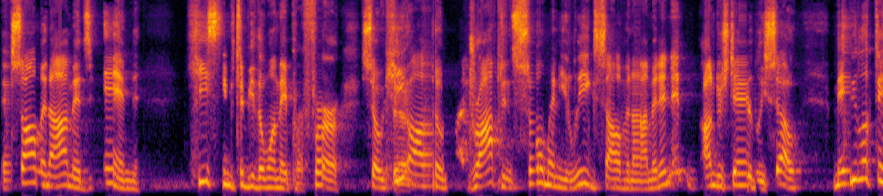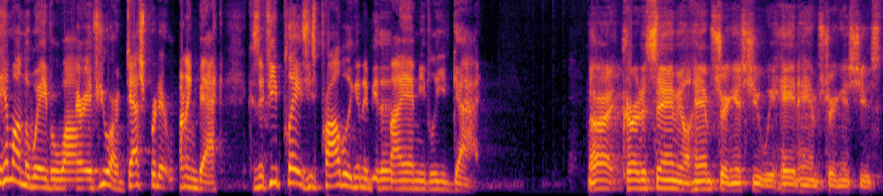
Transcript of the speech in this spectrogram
If Salvon Ahmed's in, he seems to be the one they prefer. So he yeah. also dropped in so many leagues, Salvon Ahmed, and, and understandably so. Maybe look to him on the waiver wire if you are desperate at running back, because if he plays, he's probably going to be the Miami lead guy. All right, Curtis Samuel, hamstring issue. We hate hamstring issues.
